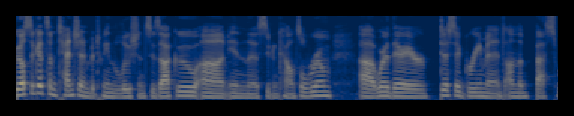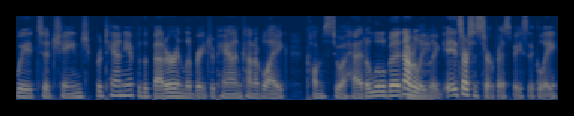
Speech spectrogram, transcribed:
We also get some tension between Lelouch and Suzaku um, in the student council room, uh, where their disagreement on the best way to change Britannia for the better and liberate Japan kind of like comes to a head a little bit. Not really, like it starts to surface basically.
